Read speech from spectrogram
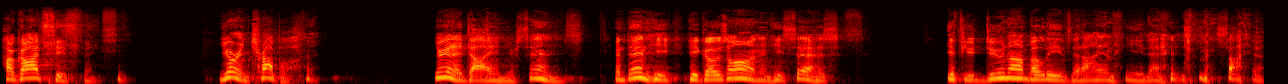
how God sees things. You're in trouble. You're going to die in your sins. And then he, he goes on and he says, If you do not believe that I am He, that is Messiah,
